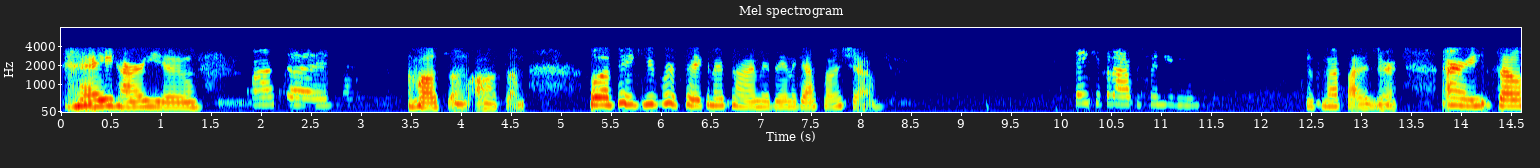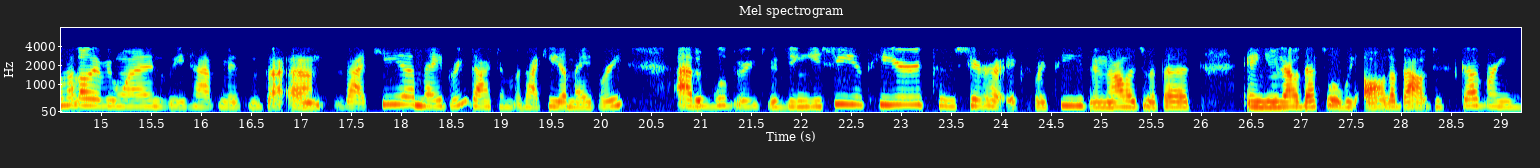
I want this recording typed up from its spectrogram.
Hey, how are you? I'm good. Awesome, awesome. Well, thank you for taking the time and being a guest on the show. Thank you for the opportunity. It's my pleasure. All right, so hello everyone. We have Miss um, Zakia Mabry, Dr. Zakia Mabry, out of Woodbridge, Virginia. She is here to share her expertise and knowledge with us and you know that's what we all about discovering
